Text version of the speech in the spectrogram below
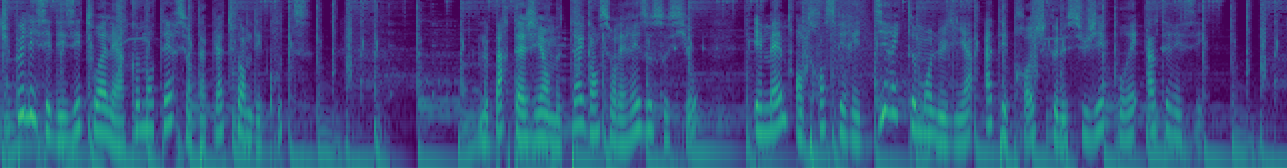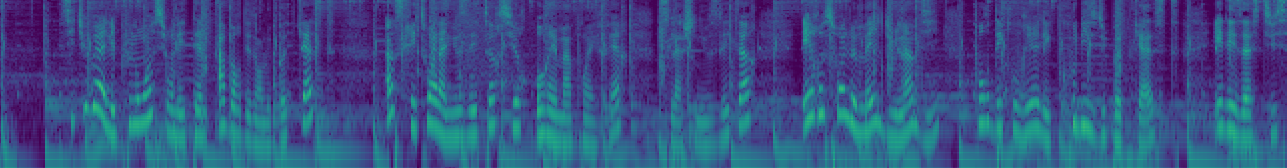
Tu peux laisser des étoiles et un commentaire sur ta plateforme d'écoute, le partager en me taguant sur les réseaux sociaux et même en transférer directement le lien à tes proches que le sujet pourrait intéresser. Si tu veux aller plus loin sur les thèmes abordés dans le podcast, inscris-toi à la newsletter sur orema.fr slash newsletter et reçois le mail du lundi pour découvrir les coulisses du podcast et des astuces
